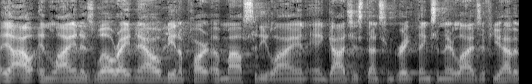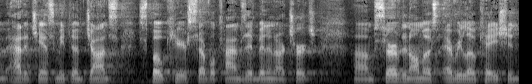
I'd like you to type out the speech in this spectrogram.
out in Lyon as well right now, being a part of Miles City Lyon, and God's just done some great things in their lives. If you haven't had a chance to meet them, John spoke here several times. They've been in our church, um, served in almost every location.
